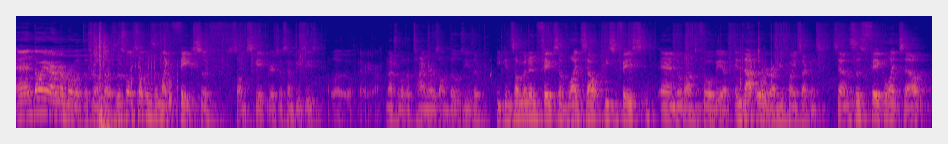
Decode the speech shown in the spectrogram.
And oh yeah, I remember what this one does. This one summons in like fakes of some scapegoats or some PCs. Hello, there you are. Not sure what the timer is on those either. He can summon in fakes of Lights Out, Pizza Face, and Odontophobia. In that order every 20 seconds. So yeah, this is fake Lights Out.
